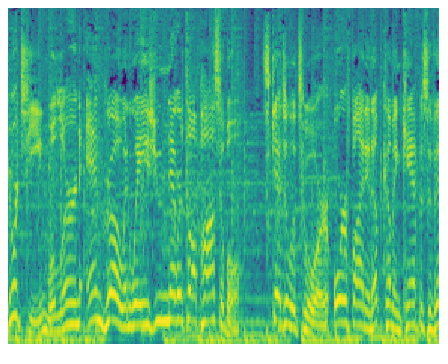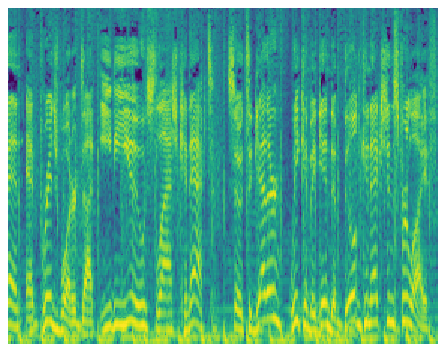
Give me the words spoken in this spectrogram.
Your team will learn and grow in ways you never thought possible. Schedule a tour or find an upcoming campus event at bridgewater.edu slash connect. So together we can begin to build connections for life.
